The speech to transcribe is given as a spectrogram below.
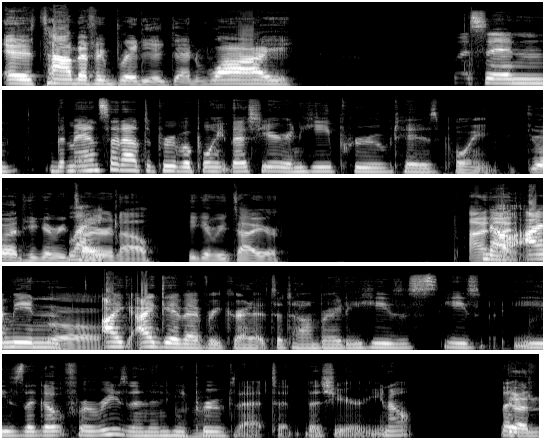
And it's Tom effing Brady again. Why? Listen, the man set out to prove a point this year, and he proved his point. Good. He can retire Like- now. He can retire. I, no, I- I, mean, Ugh. I, I give every credit to Tom Brady. He's he's he's the goat for a reason, and he proved that to, this year. You know, like yeah,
